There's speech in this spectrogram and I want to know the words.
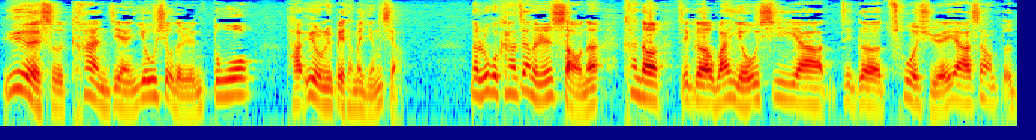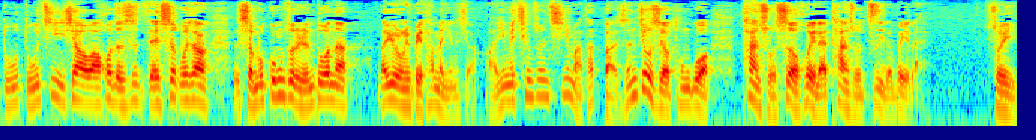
越是看见优秀的人多，他越容易被他们影响。那如果看这样的人少呢？看到这个玩游戏呀、这个辍学呀、上读读技校啊，或者是在社会上什么工作的人多呢？那越容易被他们影响啊！因为青春期嘛，他本身就是要通过探索社会来探索自己的未来。所以，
